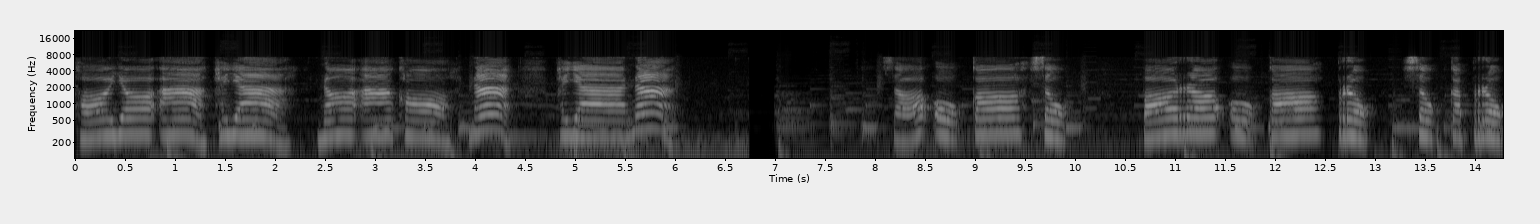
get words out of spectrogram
พอยออาพยา นออาคอ นาคพญานาคสอโอกกอศกปอรอโอกกอปรกศกกับปรก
